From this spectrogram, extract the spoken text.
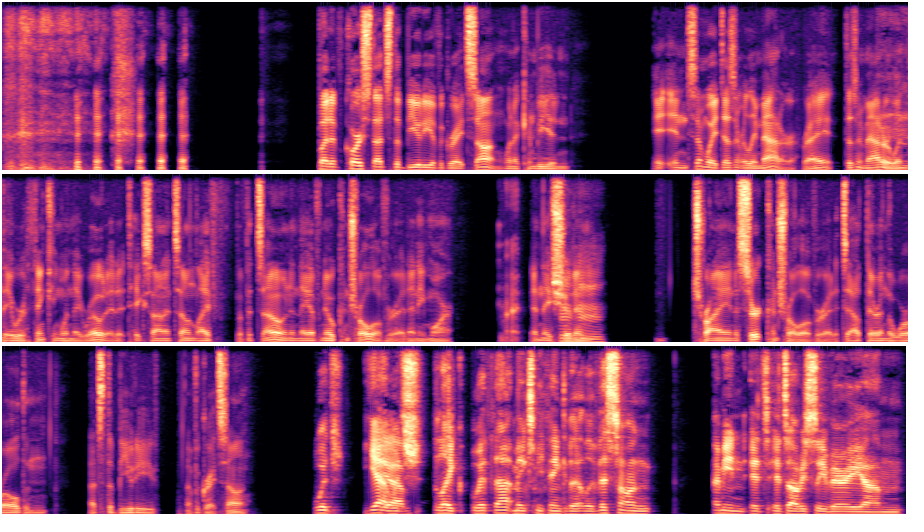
but of course, that's the beauty of a great song when it can be in. In some way, it doesn't really matter, right? It doesn't matter what Mhm. they were thinking when they wrote it. It takes on its own life of its own, and they have no control over it anymore. right. And they shouldn't Mhm. try and assert control over it. It's out there in the world, and that's the beauty of a great song. Which yeah, Yeah. which like with that makes me think that like this song I mean, it's it's obviously very um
